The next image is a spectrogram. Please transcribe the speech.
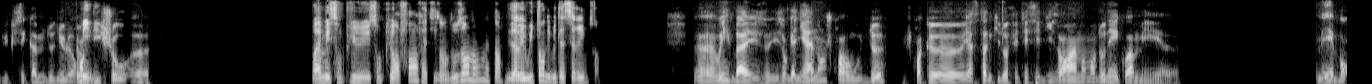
vu que c'est comme devenu le Mais- Randy Show, euh, Ouais, mais ils sont plus, ils sont plus enfants, en fait. Ils ont 12 ans, non, maintenant. Ils avaient 8 ans au début de la série, il me semble. Euh, oui, bah ils, ils ont gagné un an, je crois, ou deux. Je crois que y a Stan qui doit fêter ses 10 ans à un moment donné, quoi. Mais euh, mais bon,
